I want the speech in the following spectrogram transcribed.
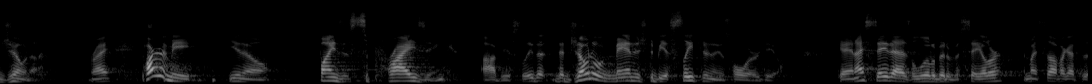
Jonah, right? Part of me, you know, finds it surprising obviously, that, that Jonah managed to be asleep during this whole ordeal. Okay, and I say that as a little bit of a sailor. And myself, I got, to,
